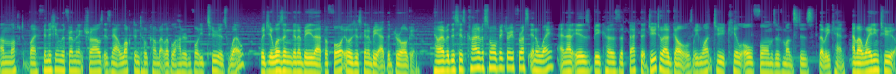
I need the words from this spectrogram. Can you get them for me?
unlocked by finishing the Fremennik Trials is now locked until combat level 142 as well, which it wasn't going to be that before, it was just going to be at the Draugr. However, this is kind of a small victory for us in a way, and that is because the fact that due to our goals, we want to kill all forms of monsters that we can. And by waiting to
